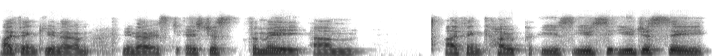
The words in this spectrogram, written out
I think you know, um, you know, it's it's just for me. Um, I think hope. You you see, you just see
